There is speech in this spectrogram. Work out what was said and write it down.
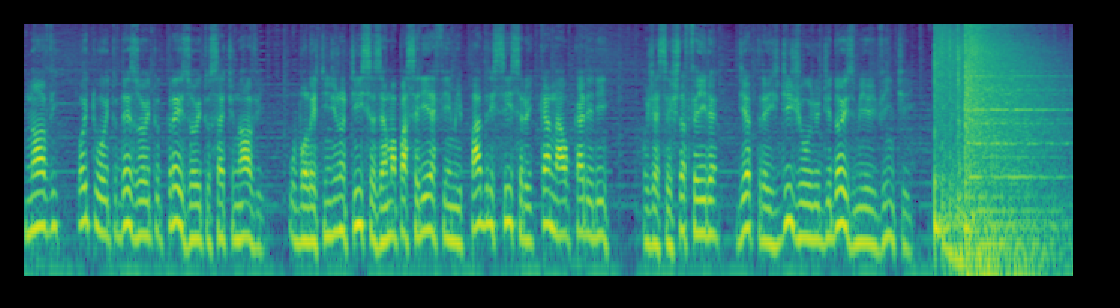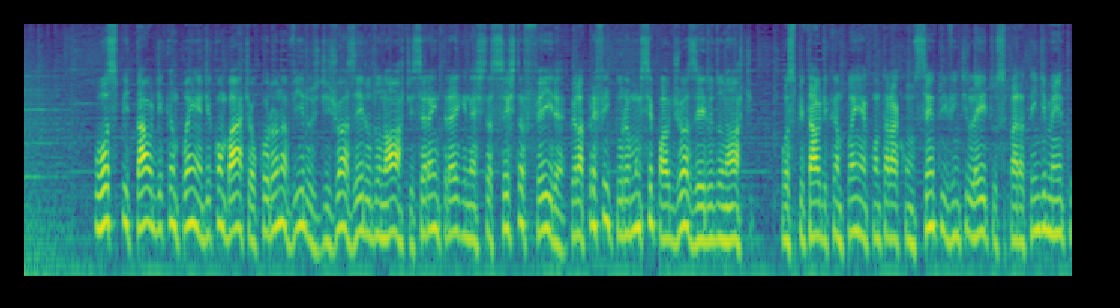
98818 3879. O Boletim de Notícias é uma parceria FM Padre Cícero e Canal Cariri. Hoje é sexta-feira, dia 3 de julho de 2020. O Hospital de Campanha de Combate ao Coronavírus de Juazeiro do Norte será entregue nesta sexta-feira pela Prefeitura Municipal de Juazeiro do Norte. O hospital de campanha contará com 120 leitos para atendimento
